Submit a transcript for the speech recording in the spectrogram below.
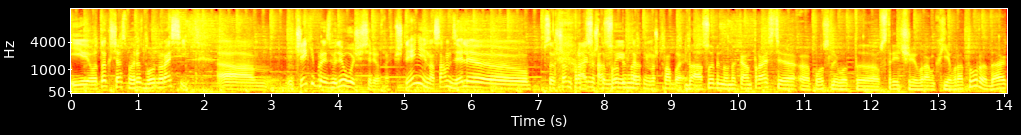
и вот только сейчас смотрю сборную России. А, чехи произвели очень серьезное впечатление, и на самом деле э, совершенно правильно, Ос- что мы их особенно- так немножко побавили. Да, особенно на контрасте э, после вот э, встречи в рамках Евротура, да,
